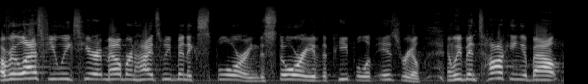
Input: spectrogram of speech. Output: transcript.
Over the last few weeks here at Melbourne Heights, we've been exploring the story of the people of Israel. And we've been talking about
